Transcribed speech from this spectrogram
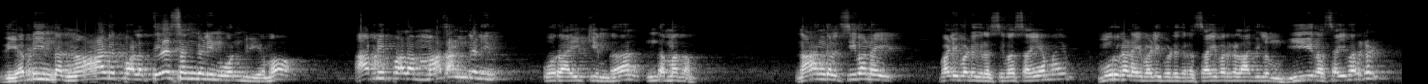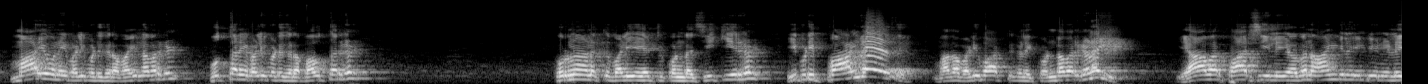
இது எப்படி இந்த நாடு பல தேசங்களின் ஒன்றியமோ அப்படி பல மதங்களின் ஒரு ஐக்கியம்தான் இந்த மதம். நாங்கள் சிவனை வழிபடுகிற சிவசயமயம் முருகனை வழிபடுகிற சைவர்கள் அதிலும் வீர சைவர்கள் மாயோனை வழிபடுகிற வைணவர்கள் புத்தரை வழிபடுகிற பௌத்தர்கள் குருநானுக்கு வழியை ஏற்றுக்கொண்ட சீக்கியர்கள் இப்படி பல்வேறு மத வழிபாட்டுகளை கொண்டவர்களை யாவர் பார்சியிலே எவன் ஆங்கில இந்தியன் இல்லை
